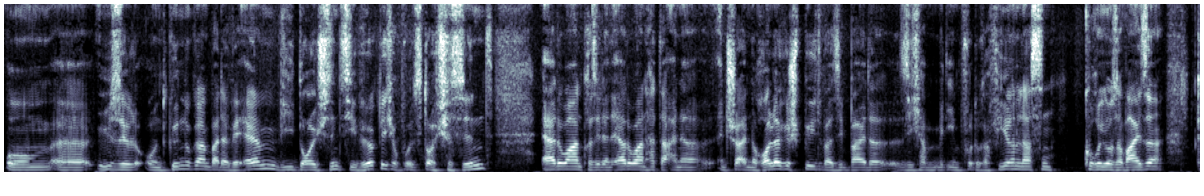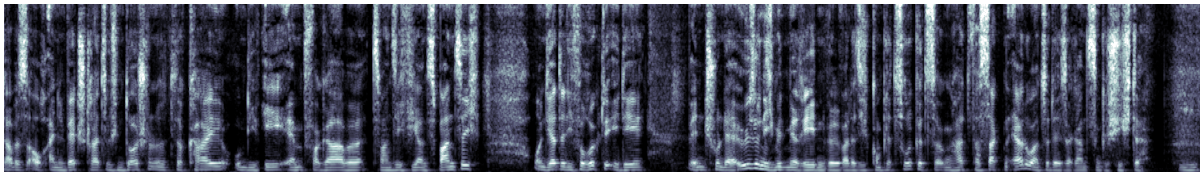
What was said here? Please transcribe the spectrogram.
um äh, Üsel und Gündogan bei der WM. Wie deutsch sind sie wirklich, obwohl es Deutsche sind? Erdogan, Präsident Erdogan hat da eine entscheidende Rolle gespielt, weil sie beide sich haben mit ihm fotografieren lassen. Kurioserweise gab es auch einen Wettstreit zwischen Deutschland und der Türkei um die EM-Vergabe 2024. Und ich hatte die verrückte Idee, wenn schon der Ösel nicht mit mir reden will, weil er sich komplett zurückgezogen hat, was sagt denn Erdogan zu dieser ganzen Geschichte? Mhm.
